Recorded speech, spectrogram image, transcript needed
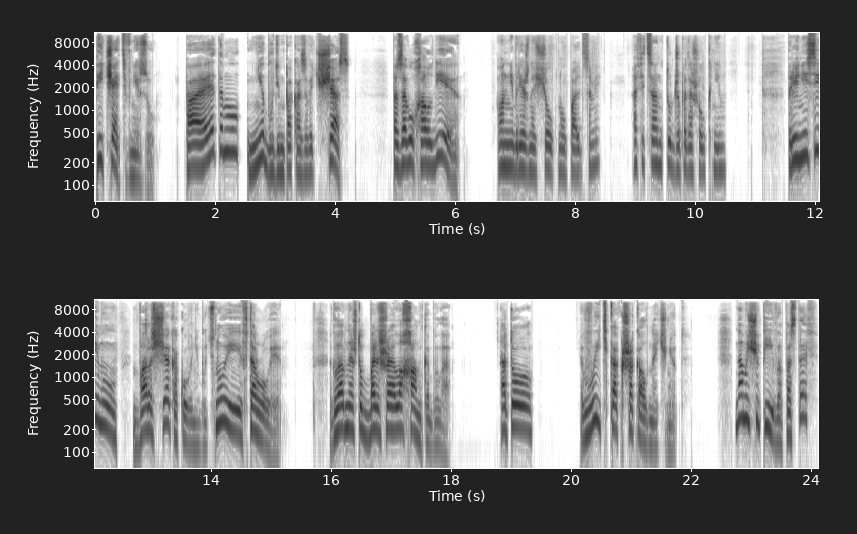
печать внизу. Поэтому не будем показывать. Сейчас позову халдея. Он небрежно щелкнул пальцами. Официант тут же подошел к ним. Принеси ему борща какого-нибудь, ну и второе. Главное, чтобы большая лоханка была. А то выть, как шакал начнет. Нам еще пиво поставь.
